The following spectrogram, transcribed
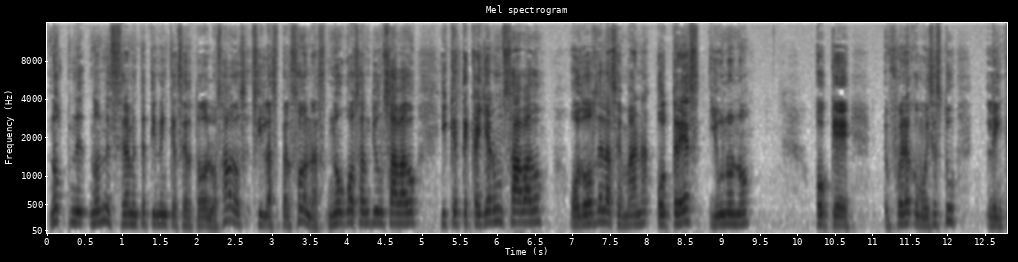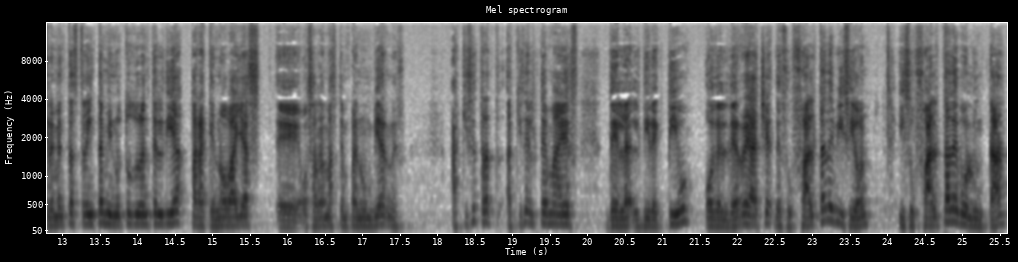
No, no necesariamente tienen que ser todos los sábados. Si las personas no gozan de un sábado y que te cayera un sábado o dos de la semana o tres y uno no, o que fuera como dices tú, le incrementas 30 minutos durante el día para que no vayas eh, o salgas más temprano un viernes. Aquí se trata, aquí el tema es del directivo o del DRH, de su falta de visión y su falta de voluntad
